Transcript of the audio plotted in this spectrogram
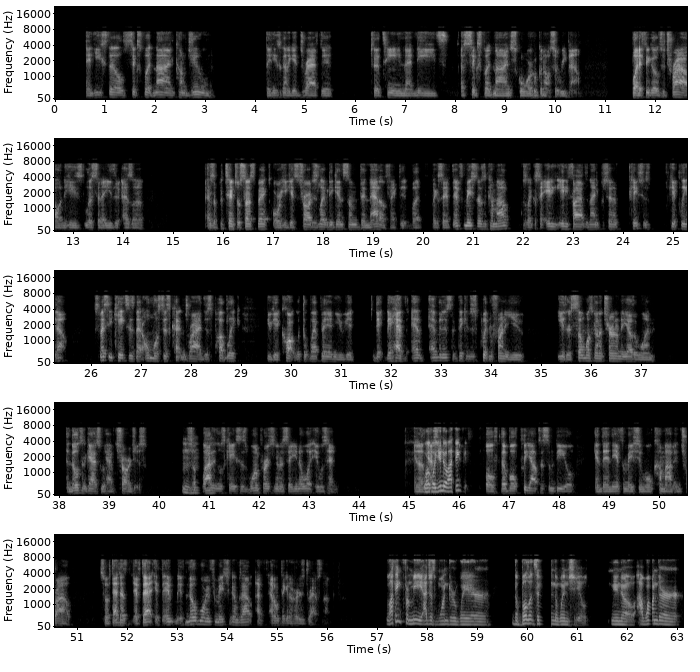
and he's still six foot nine come June, then he's going to get drafted to a team that needs a six foot nine scorer who can also rebound. But if he goes to trial and he's listed either as a as a potential suspect or he gets charges levied against him, then that'll affect it. But like I said, if the information doesn't come out, because like I said, 80, 85 to 90 percent of cases get plead out, especially cases that almost is cut and dry, this public. You get caught with the weapon. You get they, they have ev- evidence that they can just put in front of you. Either someone's going to turn on the other one, and those are the guys who have charges. Mm-hmm. So a lot of those cases, one person's going to say, you know what, it was him. Well, well, you know, I think both they'll both plea out to some deal, and then the information won't come out in trial. So if that does, if that, if if no more information comes out, I, I don't think it'll hurt his draft stock. Well, I think for me, I just wonder where the bullets in the windshield. You know, I wonder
